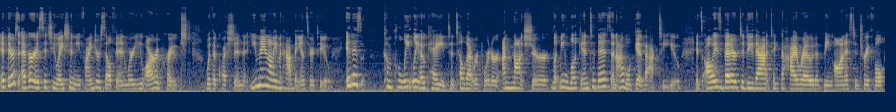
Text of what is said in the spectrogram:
if there's ever a situation you find yourself in where you are approached with a question that you may not even have the answer to, it is completely okay to tell that reporter, I'm not sure. Let me look into this and I will get back to you. It's always better to do that, take the high road of being honest and truthful,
